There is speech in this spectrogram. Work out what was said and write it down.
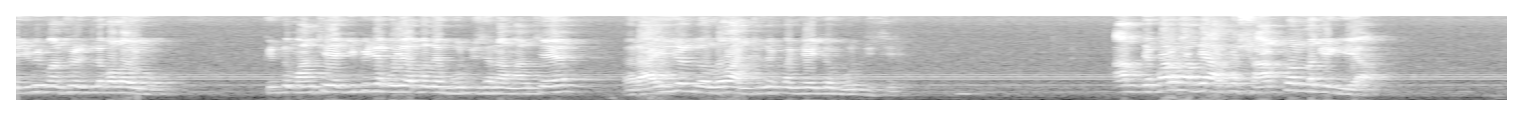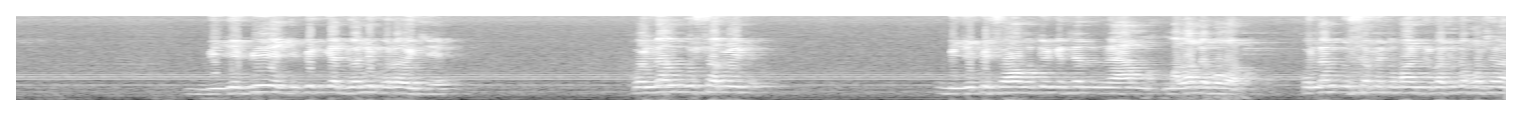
এজিপির মানুষের দিলে ভালো হইব। কিন্তু মানুষে এজিপিটা কইয়া মানে ভোট দিছে না। মানুষে রাইজের দল আঞ্চলিক পঞ্চায়েতে ভোট দিছে। আর দেবার বাদে আজকে স্বার্থর লাগে গিয়া। বিজেপি এজিপিকে জয়েনিং করা হয়েছে। কল্যাণ গোস্বামীর বিজেপি সভাপতির কাছে মালা দেবর। কল্যাণ গোস্বামী তোমার নির্বাচিত করছে না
